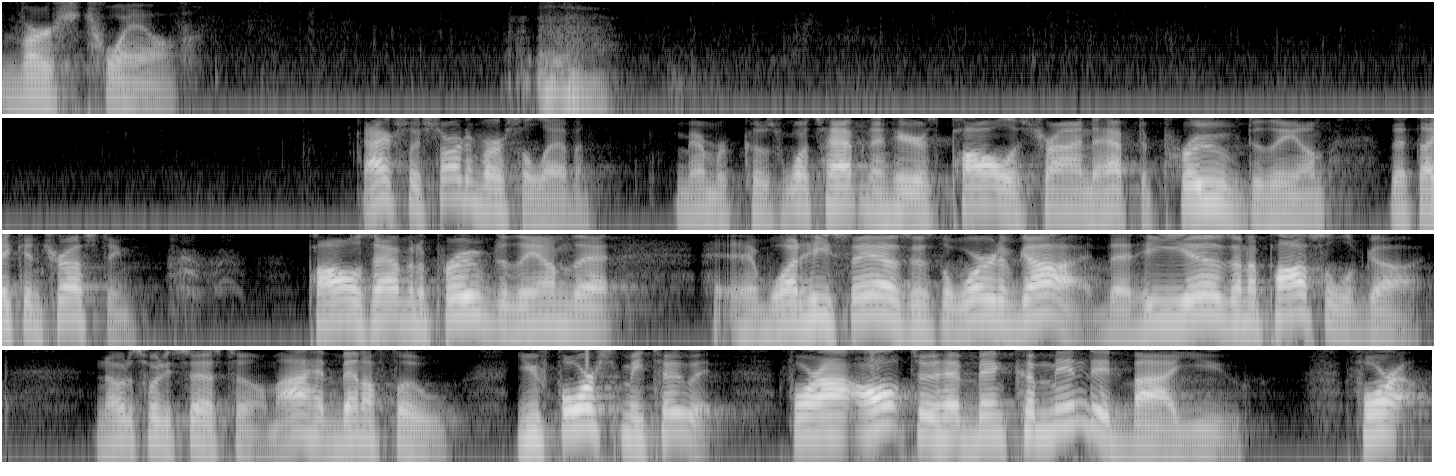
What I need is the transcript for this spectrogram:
verse 12. Actually, start in verse 11. Remember, because what's happening here is Paul is trying to have to prove to them that they can trust him. Paul's having to prove to them that eh, what he says is the Word of God, that he is an apostle of God. Notice what he says to them I have been a fool. You forced me to it, for I ought to have been commended by you. For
